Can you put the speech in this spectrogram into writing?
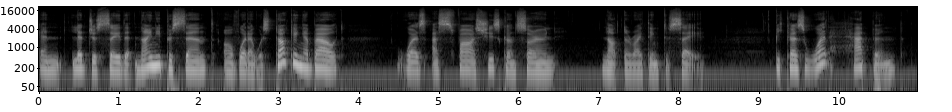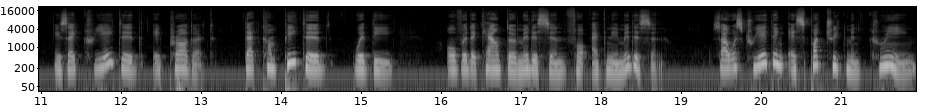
and let's just say that 90% of what I was talking about was, as far as she's concerned, not the right thing to say. Because what happened is I created a product that competed with the over the counter medicine for acne medicine. So I was creating a spot treatment cream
